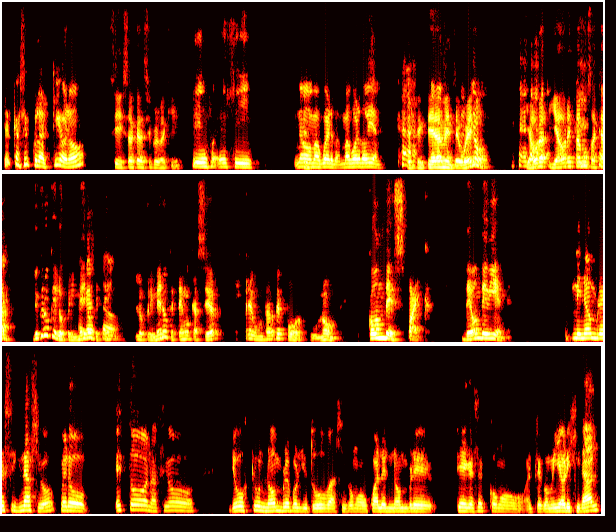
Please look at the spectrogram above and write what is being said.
cerca de Circular Key, no? Sí, cerca de Circular Key. Sí, eh, sí. No, me acuerdo, me acuerdo bien. Efectivamente. bueno, y ahora, y ahora estamos acá. Yo creo que lo primero que, tengo, lo primero que tengo que hacer es preguntarte por tu nombre. Conde Spike. ¿De dónde viene? Mi nombre es Ignacio, pero esto nació, yo busqué un nombre por YouTube, así como cuál es el nombre, tiene que ser como, entre comillas, original,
